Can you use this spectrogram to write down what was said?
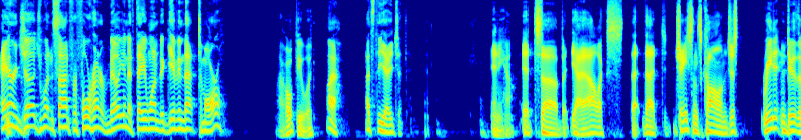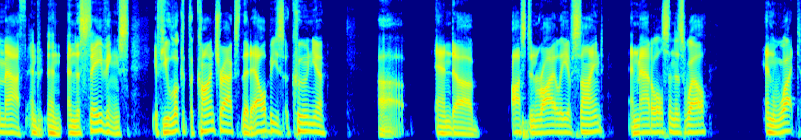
Aaron Judge wouldn't sign for 400 million if they wanted to give him that tomorrow. I hope he would. Yeah, that's the agent. Anyhow, it's. uh But yeah, Alex, that that Jason's column. Just read it and do the math and and and the savings. If you look at the contracts that Albies, Acuna, uh, and uh, Austin Riley have signed, and Matt Olson as well, and what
